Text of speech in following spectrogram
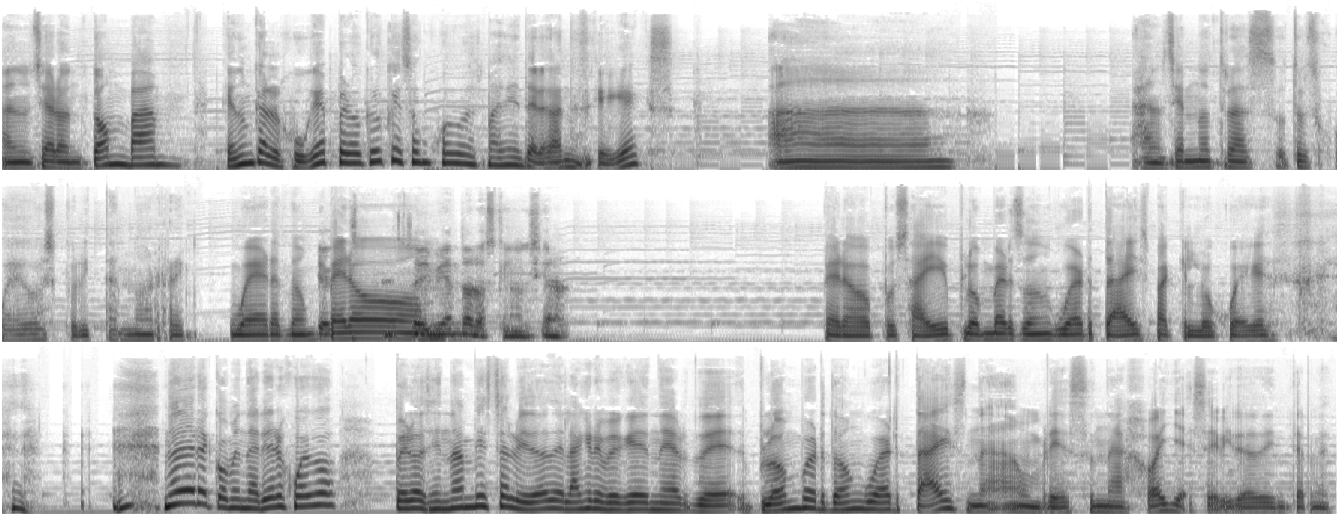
Anunciaron Tomba, que nunca lo jugué, pero creo que son juegos más interesantes que Gex. Ah, anunciaron otras, otros juegos que ahorita no recuerdo, Yo pero, Estoy viendo los que anunciaron. pero pues ahí Plumbers Don't Wear Ties para que lo juegues. no le recomendaría el juego, pero si no han visto el video del Angry Beginner de Plumber Don't Wear Ties, no, hombre, es una joya ese video de internet.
